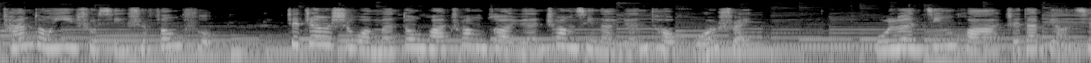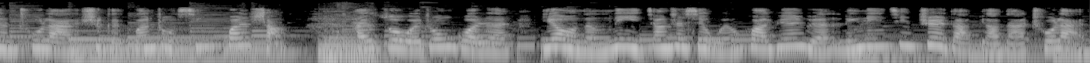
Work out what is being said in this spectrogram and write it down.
传统艺术形式丰富，这正是我们动画创作原创性的源头活水。无论精华值得表现出来是给观众新观赏，还是作为中国人也有能力将这些文化渊源淋漓尽致地表达出来。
